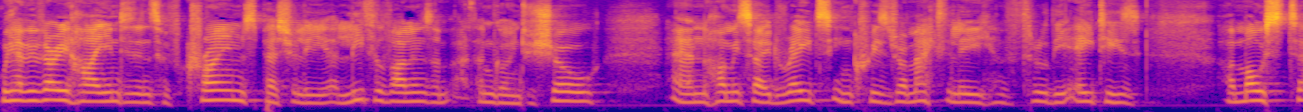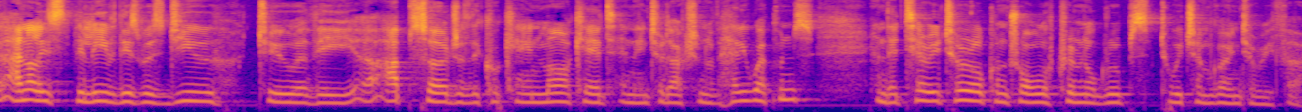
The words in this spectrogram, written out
We have a very high incidence of crime, especially lethal violence, um, as I'm going to show, and homicide rates increased dramatically through the 80s. Uh, most analysts believe this was due to the uh, upsurge of the cocaine market and the introduction of heavy weapons and the territorial control of criminal groups to which I'm going to refer.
